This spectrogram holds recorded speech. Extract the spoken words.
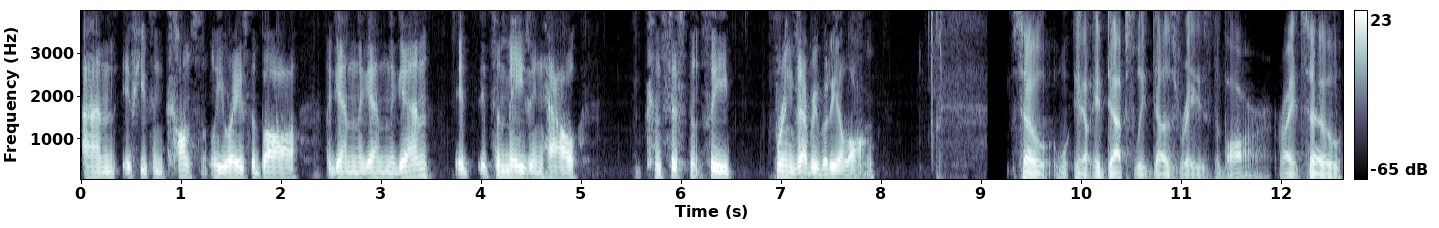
And if you can constantly raise the bar, again and again and again. It, it's amazing how consistency brings everybody along. So, you know, it absolutely does raise the bar, right? So,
